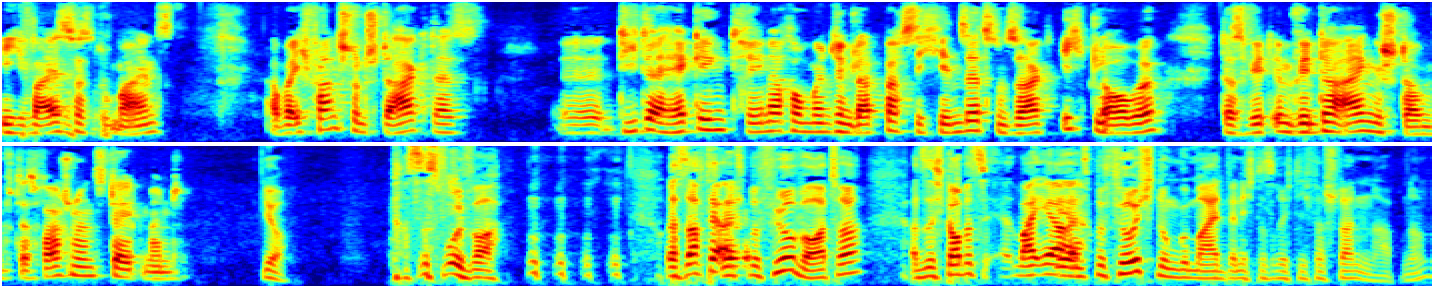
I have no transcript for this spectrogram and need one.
Ich weiß, was du meinst. Aber ich fand schon stark, dass äh, Dieter Hecking, Trainer von Mönchengladbach, sich hinsetzt und sagt, ich glaube, das wird im Winter eingestampft. Das war schon ein Statement. Ja, das ist wohl wahr. und das sagt er als äh, Befürworter. Also ich glaube, es war eher ja. als Befürchtung gemeint, wenn ich das richtig verstanden habe. Ne?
